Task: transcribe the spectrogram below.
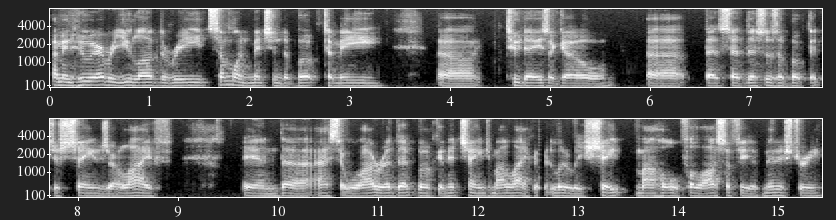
I mean, whoever you love to read, someone mentioned a book to me uh, two days ago uh, that said this is a book that just changed our life. And uh, I said, well, I read that book and it changed my life. It literally shaped my whole philosophy of ministry.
